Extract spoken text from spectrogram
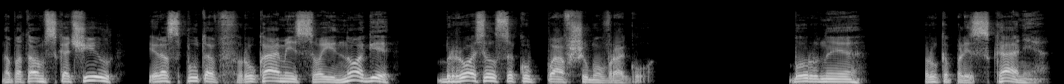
но потом вскочил и, распутав руками свои ноги, бросился к упавшему врагу. Бурные рукоплескания,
